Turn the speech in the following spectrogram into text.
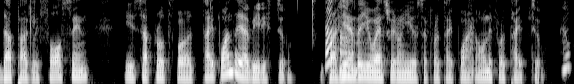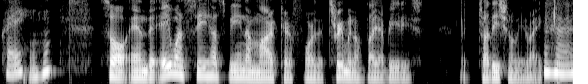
Dapagliflozin is approved for type 1 diabetes too. But here in the US, we don't use it for type 1, only for type 2. Okay. Mm-hmm. So, and the A1C has been a marker for the treatment of diabetes, like traditionally, right? Mm-hmm.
